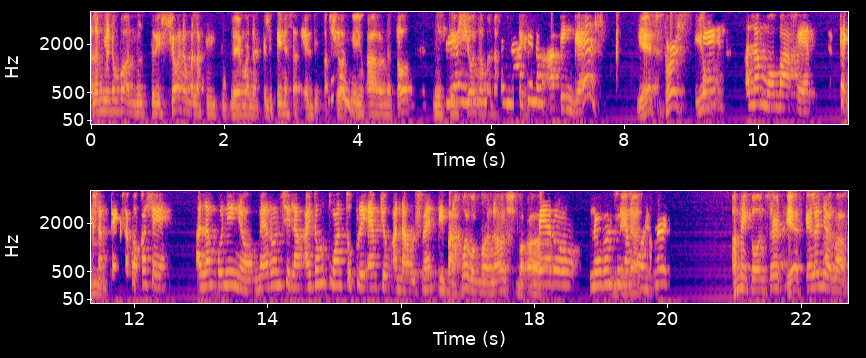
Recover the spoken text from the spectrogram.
alam niyo naman po, ang nutrisyon ang malaking problema ng Pilipinas at edukasyon. Mm. Ngayong araw na to, nutrisyon ang malaking natin ang ating guest. Yes, first, yung... Eh, alam mo bakit? Text Hmm. ang text ako. Kasi, alam po ninyo, meron silang, I don't want to preempt yung announcement, di ba? Ako, wag mo announce. Baka... Pero, meron silang natin. concert. ah, may concert? Yes, kailan yan, ma'am?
